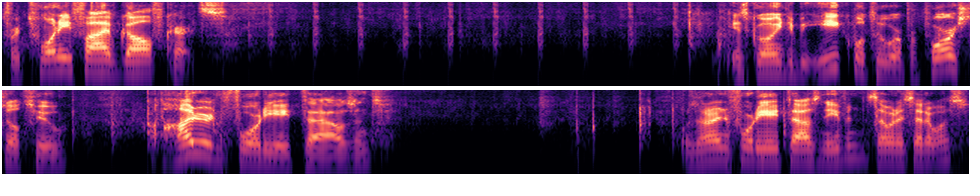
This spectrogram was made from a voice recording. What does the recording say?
for 25 golf carts is going to be equal to or proportional to 148,000. Was it 148,000 even? Is that what I said it was?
